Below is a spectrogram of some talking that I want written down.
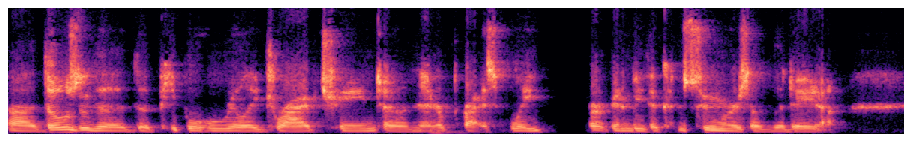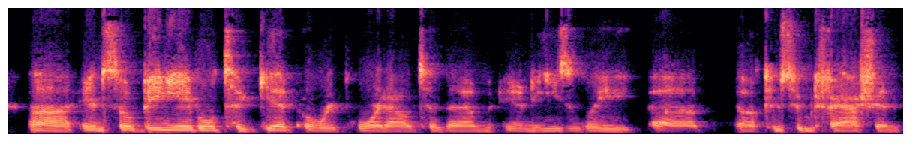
uh, those are the the people who really drive change on an enterprise fleet are going to be the consumers of the data. Uh, and so being able to get a report out to them in an easily uh, uh, consumed fashion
